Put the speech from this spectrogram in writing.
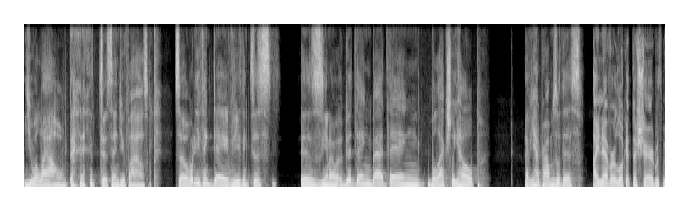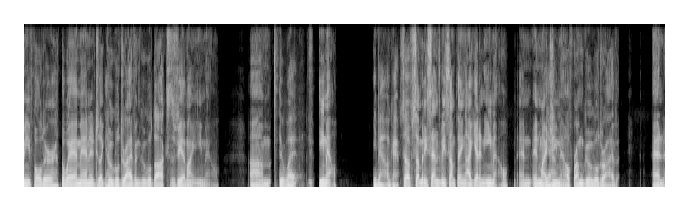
you allow to send you files. So what do you think, Dave? Do you think this is, you know, a good thing, bad thing, will actually help? Have you had problems with this? I never look at the shared with me folder. The way I manage like yeah. Google Drive and Google Docs is via my email. Um, Through what? Email. Email. Okay. So if somebody sends me something, I get an email and in my yeah. Gmail from Google Drive, and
